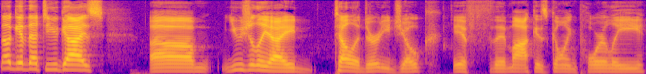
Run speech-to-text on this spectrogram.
I'll give that to you guys. Um, usually, I tell a dirty joke if the mock is going poorly.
